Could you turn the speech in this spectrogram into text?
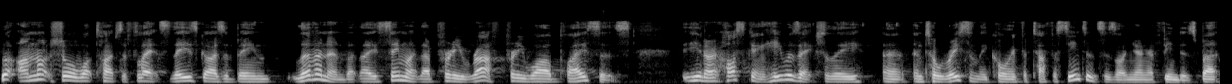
Look, I'm not sure what types of flats these guys have been living in, but they seem like they're pretty rough, pretty wild places you know, Hosking, he was actually, uh, until recently, calling for tougher sentences on young offenders. But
